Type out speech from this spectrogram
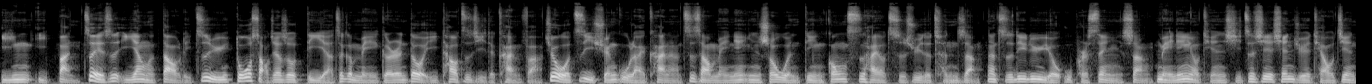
赢一半，这也是一样的道理。至于多少叫做低啊，这个每个人都有一套自己的看法。就我自己选股来看啊，至少每年营收稳定，公司还有持续的成长。那殖利率有五 percent 以上，每年有填息，这些先决条件，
